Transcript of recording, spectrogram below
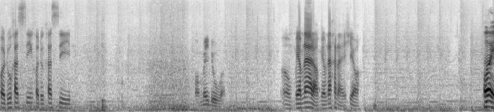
ขอดู cutscene ขอดู cutscene ผมไม่ดูอะเออมีอำนาจเหรอมีอำนาจขนาดไหนเชียวเอ้ย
